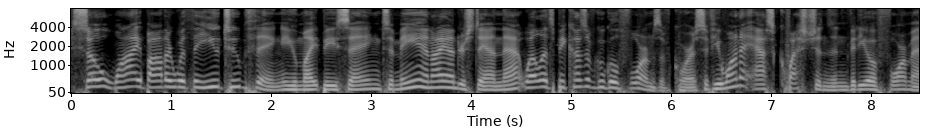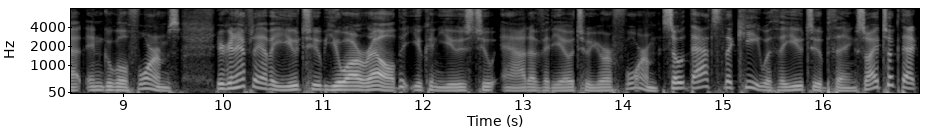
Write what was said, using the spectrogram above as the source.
So why bother with the YouTube thing, you might be saying to me, and I understand that. Well, it's because of Google Forms, of course. If you want to ask questions in video format in Google Forms, you're going to have to have a YouTube URL that you can use to add a video to your form. So that's the key with the YouTube thing. So I took that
